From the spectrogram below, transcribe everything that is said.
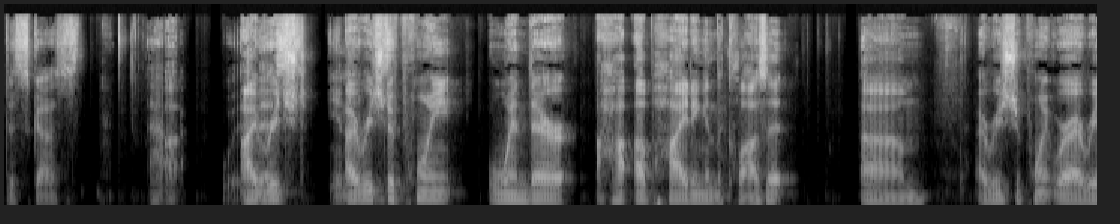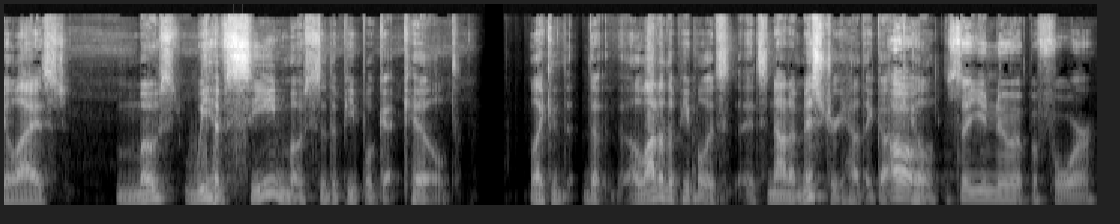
discuss. How, I this, reached you I reached a point when they're h- up hiding in the closet. Um, I reached a point where I realized most we have seen most of the people get killed. Like the, the a lot of the people, it's it's not a mystery how they got Oh, killed. so you knew it before?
